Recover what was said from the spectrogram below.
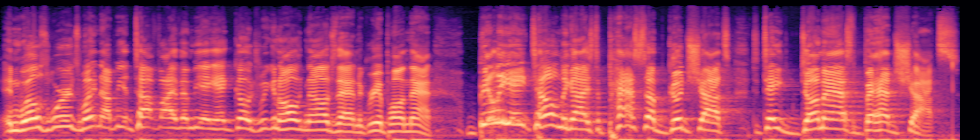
In Wells' words, might not be a top five NBA head coach. We can all acknowledge that and agree upon that. Billy ain't telling the guys to pass up good shots to take dumbass bad shots.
